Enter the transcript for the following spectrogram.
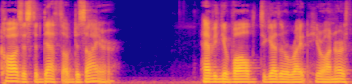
causes the death of desire? Having evolved together right here on earth,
